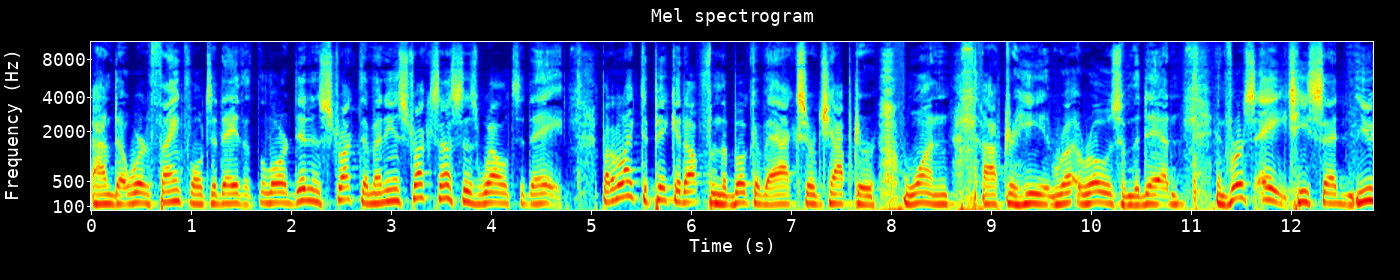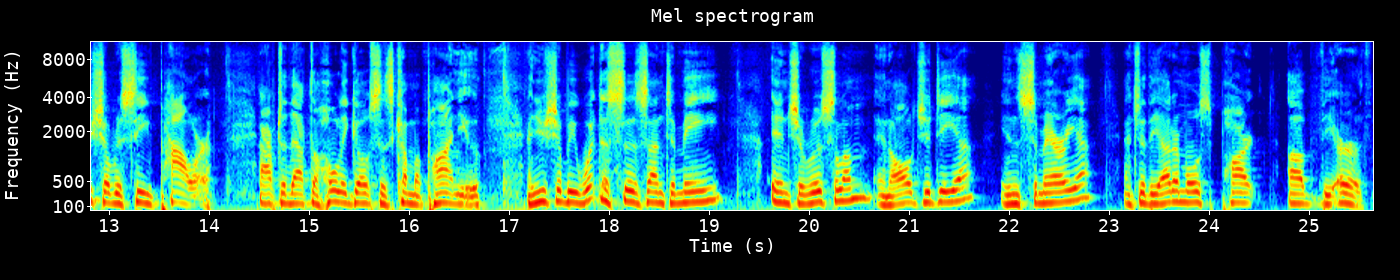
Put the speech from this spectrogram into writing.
And uh, we're thankful today that the Lord did instruct them, and he instructs us as well today. But I'd like to pick it up from the book of Acts, or chapter 1, after he rose from the dead. In verse 8, he said, You shall receive power. After that, the Holy Ghost has come upon you, and you shall be witnesses unto me in Jerusalem, in all Judea, in Samaria, and to the uttermost part of the earth.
